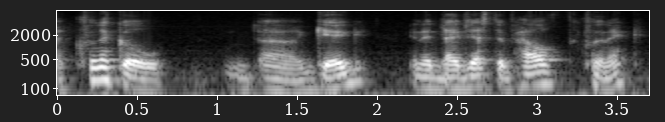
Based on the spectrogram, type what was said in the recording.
a clinical uh, gig in a digestive health clinic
